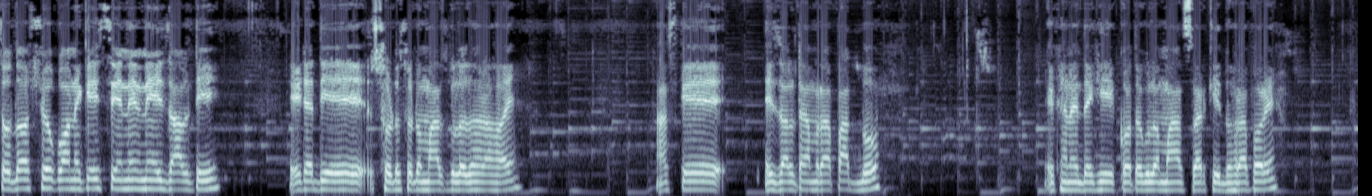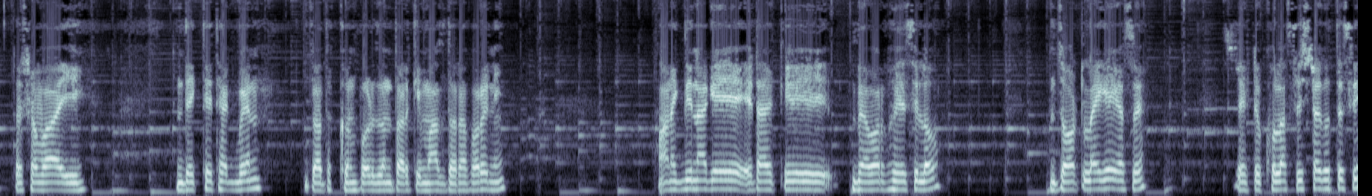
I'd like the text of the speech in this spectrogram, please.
তো দর্শক, অনেকেই চেনে নেই জালটি। এটা দিয়ে ছোট ছোট মাছগুলো ধরা হয়। আজকে এই জালটা আমরা পাতবো। এখানে দেখি কতগুলো মাছ আর কি ধরা পড়ে। তো সবাই দেখতে থাকবেন যতক্ষণ পর্যন্ত আর কি মাছ ধরা পড়েনি। অনেকদিন আগে এটা কি ব্যবহার হয়েছিল। জট লেগে গেছে। একটু খোলার চেষ্টা করতেছি।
